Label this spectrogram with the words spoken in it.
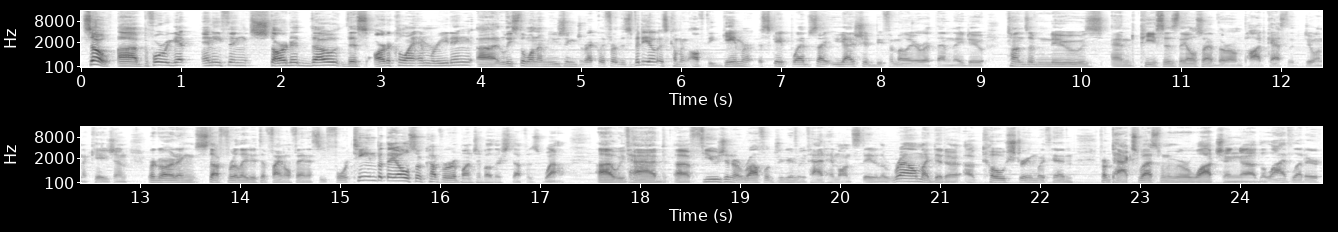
So, uh, before we get anything started, though, this article I am reading, uh, at least the one I'm using directly for this video, is coming off the Gamer Escape website. You guys should be familiar with them. They do tons of news and pieces. They also have their own podcast that they do on occasion regarding stuff related to Final Fantasy XIV, but they also cover a bunch of other stuff as well. Uh, we've had uh, Fusion or Raffle Dragoon. We've had him on State of the Realm. I did a, a co-stream with him from PAX West when we were watching uh, the live letter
